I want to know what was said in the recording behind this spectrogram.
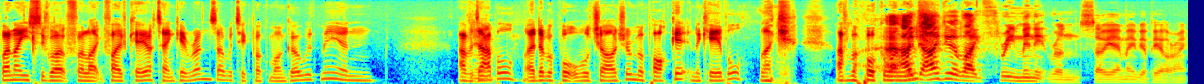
when I used to go out for like five k or ten k runs, I would take Pokemon Go with me and have a Yeah. dabble. I'd have a portable charger in my pocket and a cable. Like have my Pokemon. I. I, I do have like three minute runs. So yeah, maybe I'll be all right.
